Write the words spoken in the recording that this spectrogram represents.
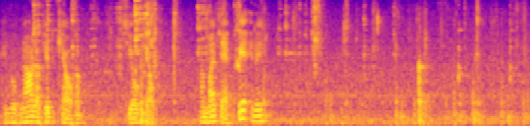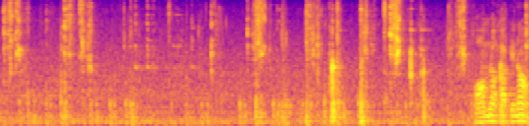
เห็นผมน้าเราเค็ดแขวครับ ขียวแขวทำร้ายแตกเป๊ะเลยหอมแล้วครับพี่น้อง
